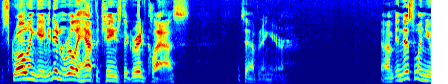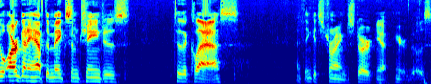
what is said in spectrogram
scrolling game, you didn't really have to change the grid class. What's happening here? Um, in this one, you are going to have to make some changes to the class. I think it's trying to start. Yeah, here it goes.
